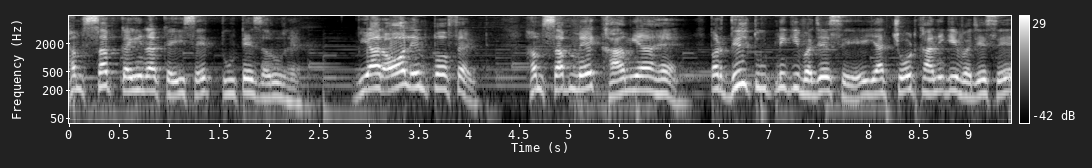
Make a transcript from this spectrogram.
हम सब कहीं ना कहीं से टूटे ज़रूर है। वी आर ऑल इम्परफेक्ट हम सब में खामियाँ हैं, पर दिल टूटने की वजह से या चोट खाने की वजह से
